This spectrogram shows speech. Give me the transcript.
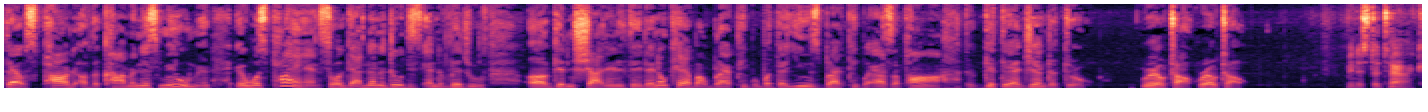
That was part of the communist movement. It was planned, so it got nothing to do with these individuals uh, getting shot anything. They don't care about black people, but they use black people as a pawn to get their agenda through. Real talk, real talk. communist attack.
